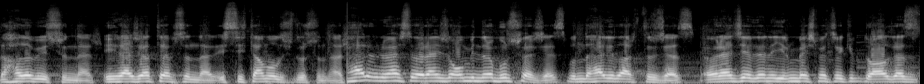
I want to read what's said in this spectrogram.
daha da büyüsünler, ihracat yapsınlar, istihdam oluştursunlar. Her üniversite öğrencisine 10 bin lira burs vereceğiz. Bunu da her yıl arttıracağız. Öğrenci evlerine 25 metreküp doğalgaz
